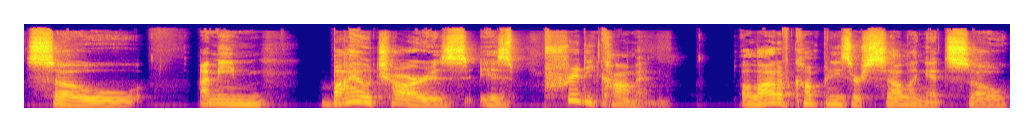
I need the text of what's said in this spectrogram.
So, I mean, biochar is is pretty common. A lot of companies are selling it. So,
